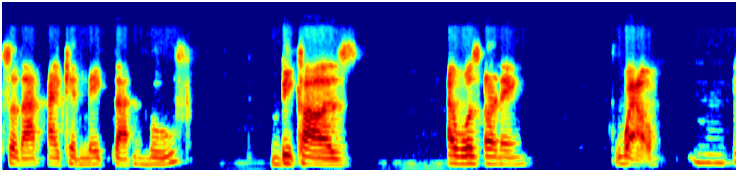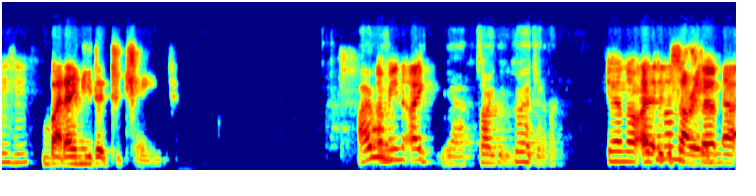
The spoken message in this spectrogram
so that I can make that move because I was earning well, mm-hmm. but I needed to change. I, would, I mean, I yeah. Sorry, go ahead, Jennifer. Yeah, no, I can uh, sorry, understand. Uh,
